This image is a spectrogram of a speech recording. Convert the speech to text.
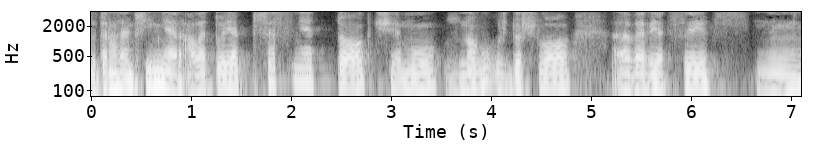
eh, tenhle ten příměr, ale to je přesně to, k čemu znovu už došlo eh, ve věci mm,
